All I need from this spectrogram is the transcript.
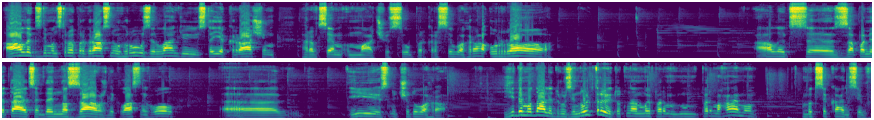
Алекс демонструє прекрасну гру з Ірландією і стає кращим гравцем матчу. Супер, красива гра. Ура! Алекс е, запам'ятає цей день назавжди. Класний гол. Е, і чудова гра. Їдемо далі, друзі. 0-3. Тут нам ми перемагаємо мексиканців.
